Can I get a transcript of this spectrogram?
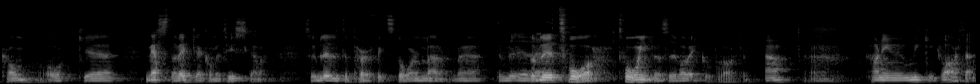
Com och eh, nästa vecka kommer tyskarna. Så det blir lite perfect storm där. Med, Det blir, då blir det två, två intensiva veckor på raken. ja. Har ni mycket kvar sen?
